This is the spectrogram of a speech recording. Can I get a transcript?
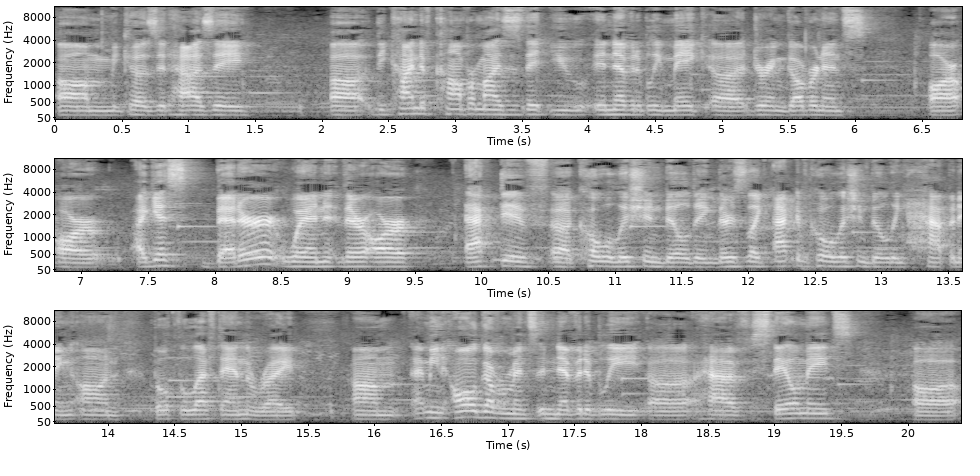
um, because it has a uh, the kind of compromises that you inevitably make uh, during governance are, are, I guess, better when there are active uh, coalition building. There's like active coalition building happening on both the left and the right. Um, I mean, all governments inevitably uh, have stalemates, uh,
